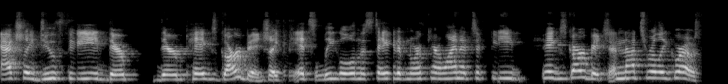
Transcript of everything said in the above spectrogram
actually do feed their their pigs garbage. Like it's legal in the state of North Carolina to feed pigs garbage, and that's really gross.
